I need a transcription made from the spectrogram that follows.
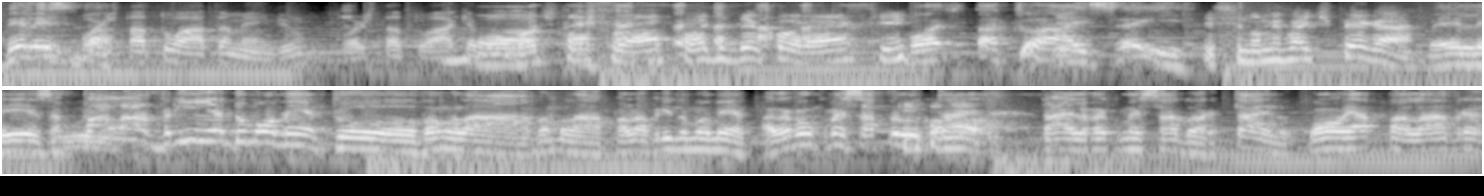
Beleza, Pode então. tatuar também, viu? Pode tatuar, que é Pode tatuar, pode decorar que. Pode tatuar, isso aí. Esse nome vai te pegar. Beleza. Ui. Palavrinha do momento. Vamos lá, vamos lá. Palavrinha do momento. Agora vamos começar pelo Tyler. Tyler vai começar agora. Tyler, qual é a palavra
